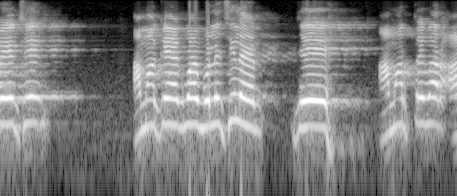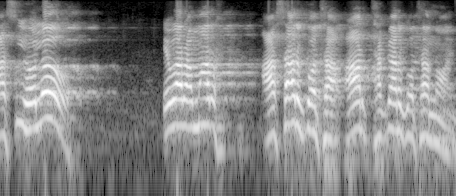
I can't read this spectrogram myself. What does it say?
হয়েছে। আমাকে একবার বলেছিলেন যে আমার তো এবার আশি হলো, এবার আমার আসার কথা আর থাকার কথা নয়।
